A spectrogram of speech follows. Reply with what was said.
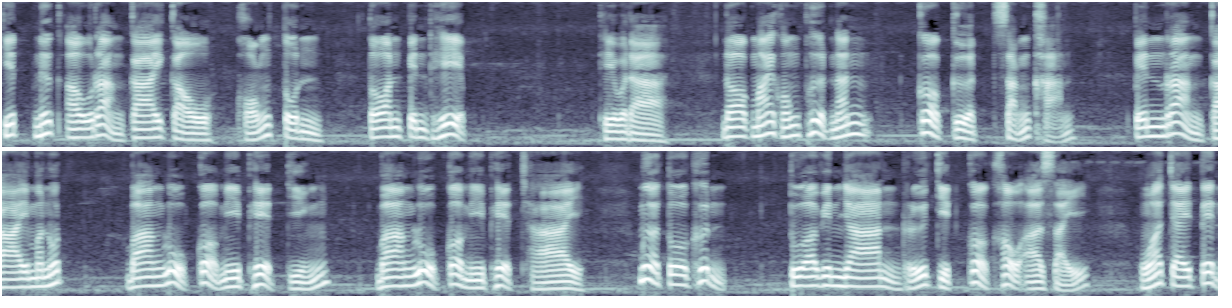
คิดนึกเอาร่างกายเก่าของตน ตอนเป็นเทพ เทวดา ดอกไม้ของพืชนั้นก็เกิดสังขาร เป็นร่างกายมนุษย์ บางลูกก็มีเพศหญิง บางลูกก็มีเพศชาย เมื่อโตขึ้น ตัววิญญาณหรือจิตก็เข้าอาศัย หัวใจเต้น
